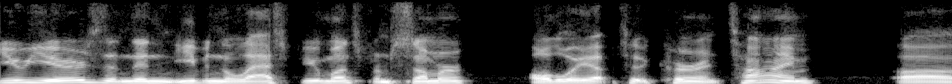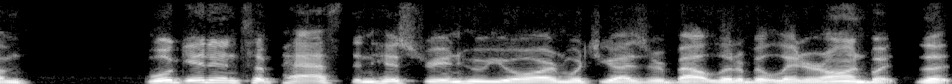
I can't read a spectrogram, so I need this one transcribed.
few years, and then even the last few months from summer all the way up to current time. Um, we'll get into past and history and who you are and what you guys are about a little bit later on. But the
